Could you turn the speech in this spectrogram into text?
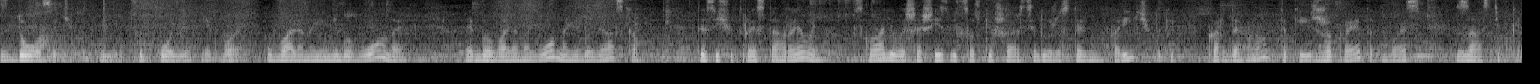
з досить такої цупкої, якби валяної ніби вовни, якби валяна вовна, ніби в'язка. 1300 гривень. В складі лише 6% шерсті. Дуже стильненька річ, такий кардиган, такий жакет без застібки.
